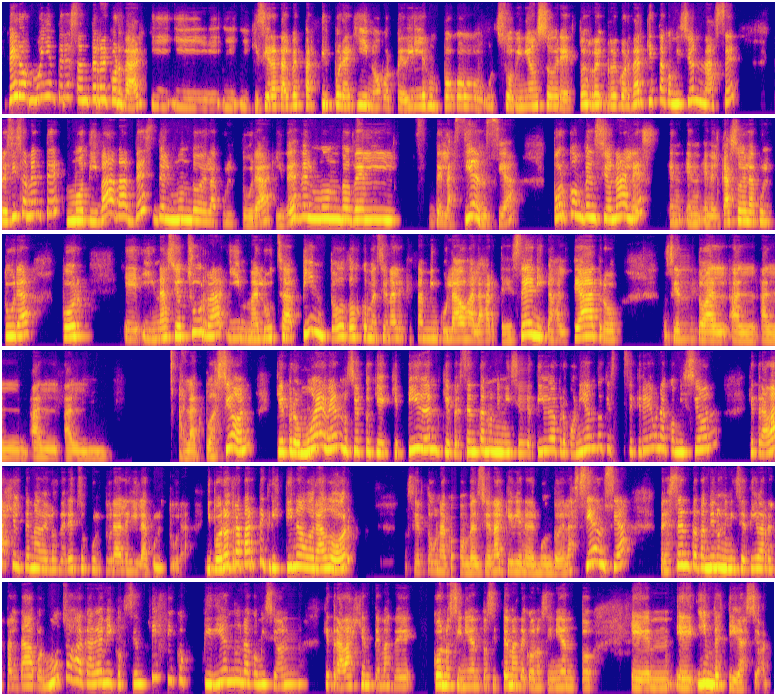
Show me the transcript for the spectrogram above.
Pero es muy interesante recordar, y, y, quisiera tal vez partir por aquí, ¿no? Por pedirles un poco su opinión sobre esto, es recordar que esta comisión nace precisamente motivada desde el mundo de la cultura y desde el mundo de la ciencia por convencionales, en, el caso de la cultura, por eh, Ignacio Churra y Malucha Pinto, dos convencionales que están vinculados a las artes escénicas, al teatro, ¿no cierto?, al, a la actuación, que promueven, ¿no es cierto?, que, piden, que presentan una iniciativa proponiendo que se cree una comisión que trabaje el tema de los derechos culturales y la cultura. Y por otra parte, Cristina Dorador, ¿no es cierto?, una convencional que viene del mundo de la ciencia, presenta también una iniciativa respaldada por muchos académicos científicos pidiendo una comisión que trabaje en temas de conocimiento, sistemas de conocimiento, eh, eh, investigación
